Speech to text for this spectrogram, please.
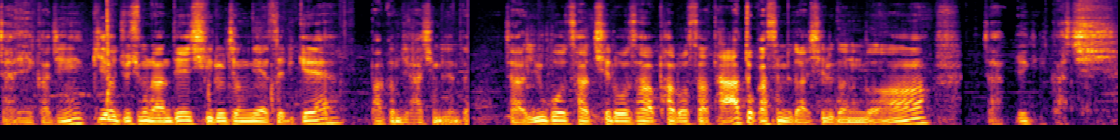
자 여기까지 끼워주시고 난 뒤에 실을 정리해서 이렇게 발금질 하시면 됩니다. 자 654, 754, 854 다 똑같습니다. 실 거는 거. 자 여기까지.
